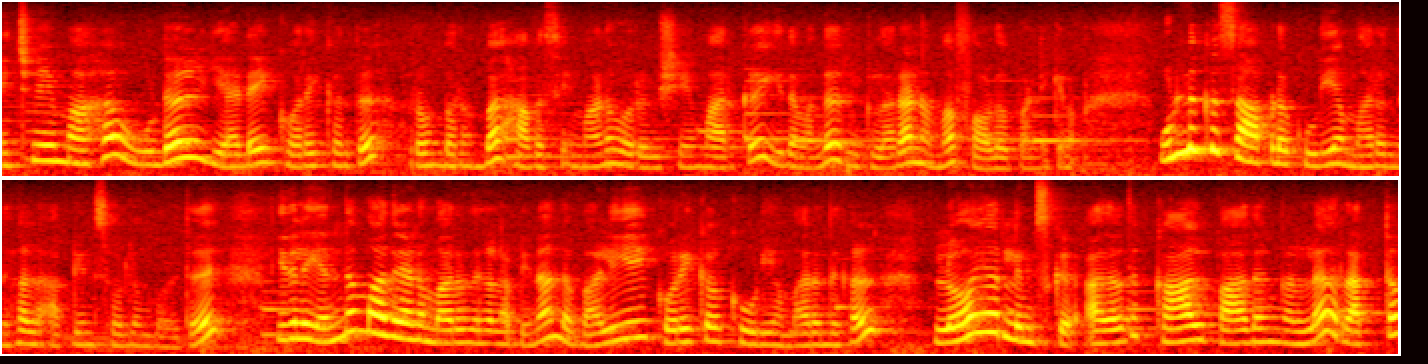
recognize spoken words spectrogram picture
நிச்சயமாக உடல் எடை குறைக்கிறது ரொம்ப ரொம்ப அவசியமான ஒரு விஷயமா இருக்குது இதை வந்து ரெகுலராக நம்ம ஃபாலோ பண்ணிக்கணும். உள்ளுக்கு சாப்பிடக்கூடிய மருந்துகள் அப்படின்னு சொல்லும்பொழுது இதில் எந்த மாதிரியான மருந்துகள் அப்படின்னா அந்த வலியை குறைக்கக்கூடிய மருந்துகள் லோயர் லிம்ஸ்க்கு அதாவது கால் பாதங்களில் ரத்த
